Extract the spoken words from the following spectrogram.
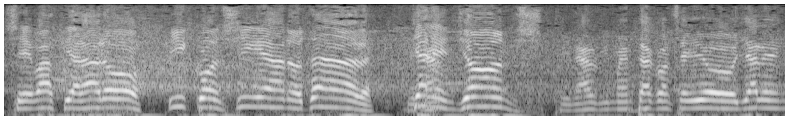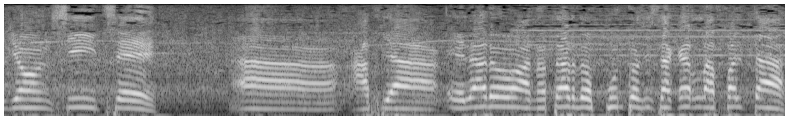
se va hacia el aro y consigue anotar. Jalen Jones. Finalmente ha conseguido Jalen Jones Sitze hacia el aro, anotar dos puntos y sacar la falta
